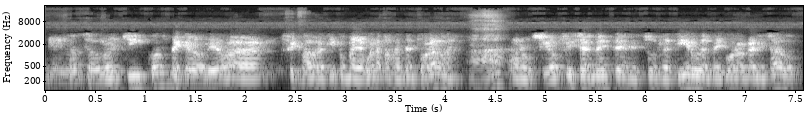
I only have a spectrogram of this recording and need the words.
el lanzador Jim Cosme, que lo había firmado el equipo Mayagüez la pasada temporada, Ajá. anunció oficialmente su retiro del béisbol organizado.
